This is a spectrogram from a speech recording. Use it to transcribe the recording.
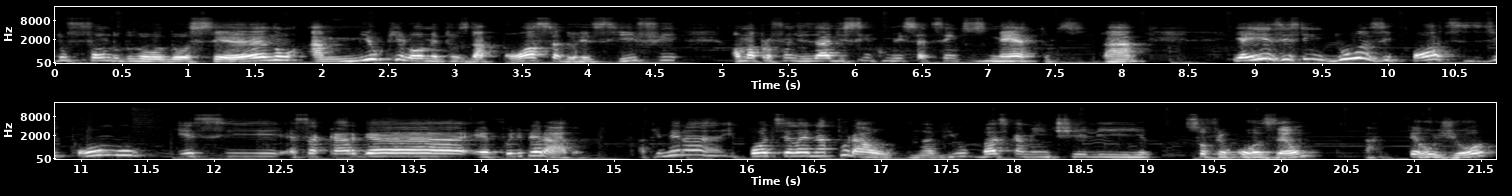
do fundo do, do oceano, a mil quilômetros da costa do Recife, a uma profundidade de 5.700 metros, tá? E aí existem duas hipóteses de como esse, essa carga é, foi liberada. A primeira hipótese ela é natural. O navio basicamente ele sofreu corrosão, tá? ferrujou,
